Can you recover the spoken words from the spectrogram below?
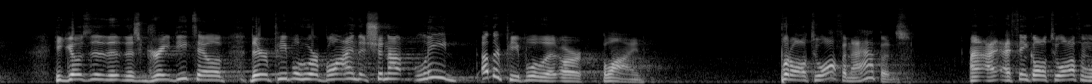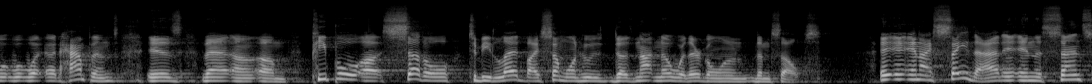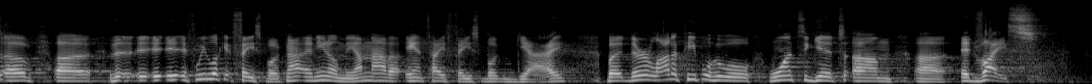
He goes into this great detail of there are people who are blind that should not lead other people that are blind. But all too often that happens. I, I think all too often what, what, what happens is that uh, um, people uh, settle to be led by someone who does not know where they're going themselves. And I say that in the sense of uh, if we look at Facebook, not, and you know me, I'm not an anti Facebook guy, but there are a lot of people who will want to get um, uh, advice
